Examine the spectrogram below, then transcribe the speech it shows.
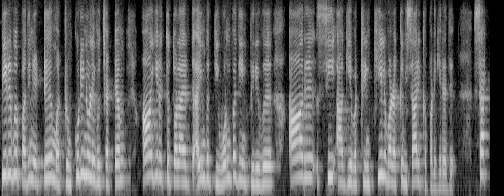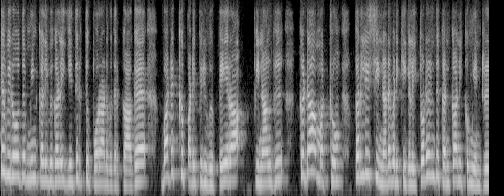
பிரிவு பதினெட்டு மற்றும் குடிநுழைவு சட்டம் ஆயிரத்தி தொள்ளாயிரத்தி ஐம்பத்தி ஒன்பதின் பிரிவு ஆறு சி ஆகியவற்றின் கீழ் வழக்கு விசாரிக்கப்படுகிறது. சட்டவிரோத மின் கழிவுகளை எதிர்த்து போராடுவதற்காக வடக்கு படைப்பிரிவு பேரா பினாங்கு கிடா மற்றும் பர்லிசி நடவடிக்கைகளை தொடர்ந்து கண்காணிக்கும் என்று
